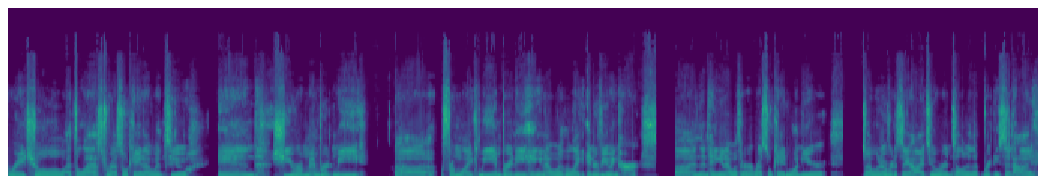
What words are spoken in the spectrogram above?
Rachel at the last WrestleCade I went to, and she remembered me uh, from like me and Brittany hanging out with, like interviewing her, uh, and then hanging out with her at WrestleCade one year. So I went over to say hi to her and tell her that Brittany said hi,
